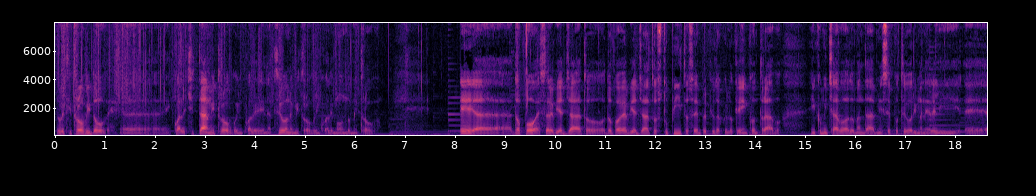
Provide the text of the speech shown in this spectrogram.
dove ti trovi dove, eh, in quale città mi trovo, in quale nazione mi trovo, in quale mondo mi trovo e eh, dopo essere viaggiato, dopo aver viaggiato stupito sempre più da quello che incontravo, incominciavo a domandarmi se potevo rimanere lì e,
